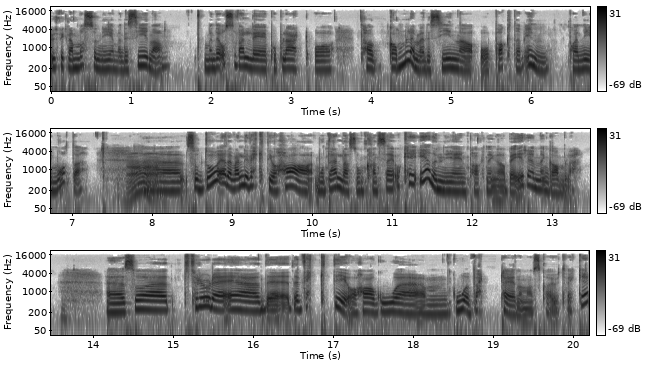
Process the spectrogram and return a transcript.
utvikler masse nye medisiner. Men det er også veldig populært å ta gamle medisiner og pakke dem inn på en ny måte. Ah. Så da er det veldig viktig å ha modeller som kan si ok, er den nye innpakninga bedre enn den gamle. Eh, Så jeg tror det er, det, det er viktig å ha gode, mm, gode verktøy når man skal utvikle.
